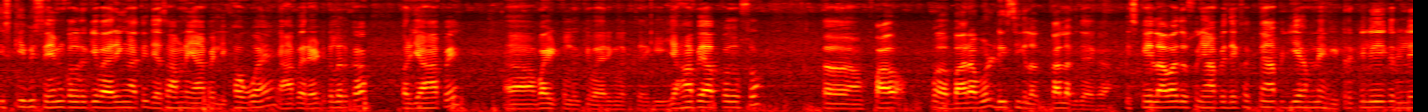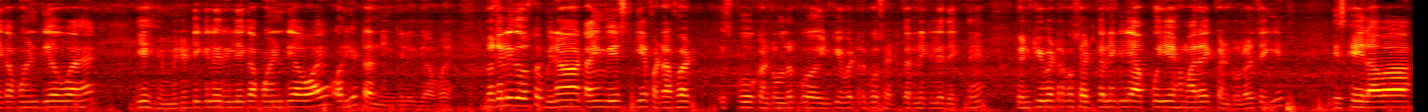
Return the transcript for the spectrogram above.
इसकी भी सेम कलर की वायरिंग आती है, जैसा हमने यहाँ पे लिखा हुआ है। यहाँ पे रेड कलर का और यहाँ पे वाइट कलर की वायरिंग लग जाएगी यहाँ पे आपका दोस्तों बारह वोल्ट डीसी का लग जाएगा। इसके अलावा दोस्तों, यहाँ पे देख सकते हैं आप, ये हमने हीटर के लिए एक रिले का पॉइंट दिया हुआ है, ये ह्यूमिडिटी के लिए रिले का पॉइंट दिया हुआ है, और ये टर्निंग के लिए दिया हुआ है। तो चलिए दोस्तों, बिना टाइम वेस्ट किए फटाफट इसको कंट्रोलर को इंक्यूबेटर को सेट करने के लिए देखते हैं। तो इंक्यूबेटर को सेट करने के लिए आपको ये हमारा एक कंट्रोलर चाहिए। इसके अलावा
